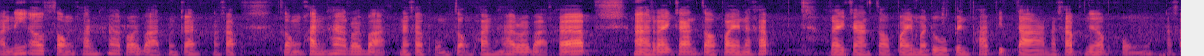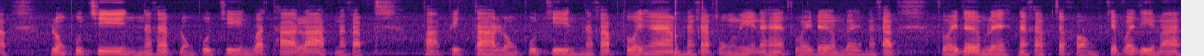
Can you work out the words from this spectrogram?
อันนี้เอา 2,500 บาทเหมือนกันนะครับ 2,500 บาทนะครับ ผม 2,500 บาทครับอ่ารายการต่อไปนะครับ รายการต่อไปมาดูเป็นพระปิตานะครับ เนื้อผงนะครับ หลวงปู่จีนนะครับ หลวงปู่จีนวัดท่าลาดนะครับ พระปิตาหลวงปู่จีนนะครับ สวยงามนะครับองค์นี้นะฮะสวยเดิมเลยนะครับ สวยเดิมเลยนะครับ เจ้าของเก็บไว้ดีมาก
